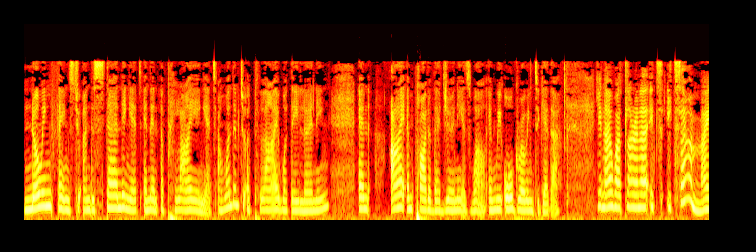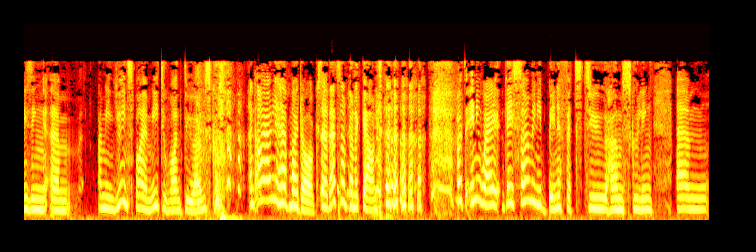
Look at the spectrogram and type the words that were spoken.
knowing things to understanding it and then applying it. I want them to apply what they're learning. And I am part of that journey as well. And we're all growing together. You know what, Clarina? It's it's so amazing. Um, I mean, you inspire me to want to homeschool. And I only have my dog, so that's not going to count. but anyway, there's so many benefits to homeschooling. Um,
